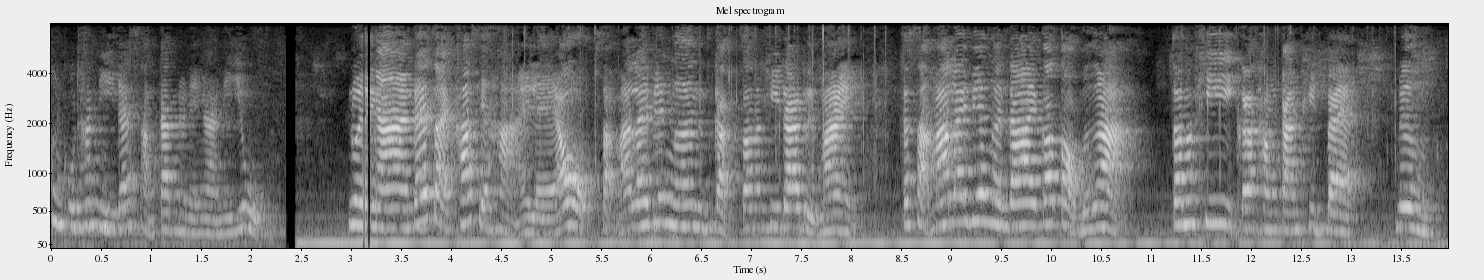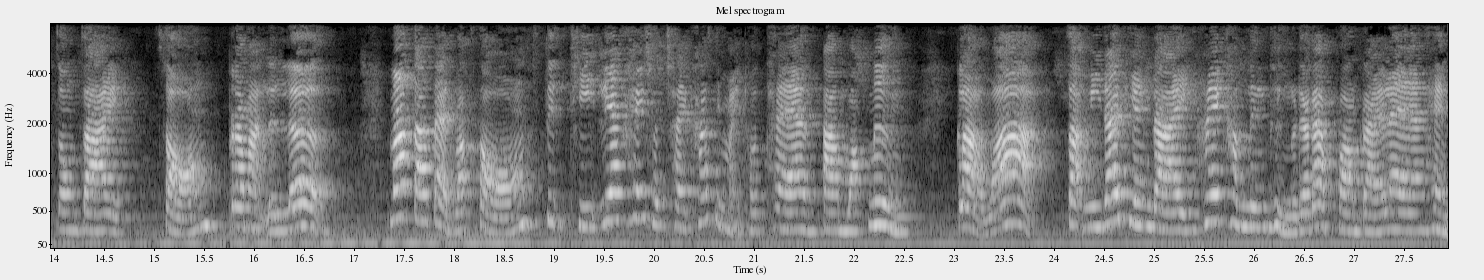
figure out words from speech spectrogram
คุณครูท่านนี้ได้สังกัดอยู่ในงานนี้อยู่ หน่วยงานได้จ่ายค่าเสียหายแล้ว สามารถไล่เบี้ยเงินกับเจ้าหน้าที่ได้หรือไม่ จะสามารถไล่เบี้ยเงินได้ก็ต่อเมื่อ เจ้าหน้าที่กระทำการผิดแบบ 1. จงใจ 2. ประมาทเลินเล่อมาตรา 8 วรรคสองสิทธิเรียกให้ชดใช้ค่าสินไหมทดแทนตามวรรคหนึ่งกล่าวว่าจะมีได้เพียงใดให้คำนึงถึงระดับความร้ายแรง แห่ง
